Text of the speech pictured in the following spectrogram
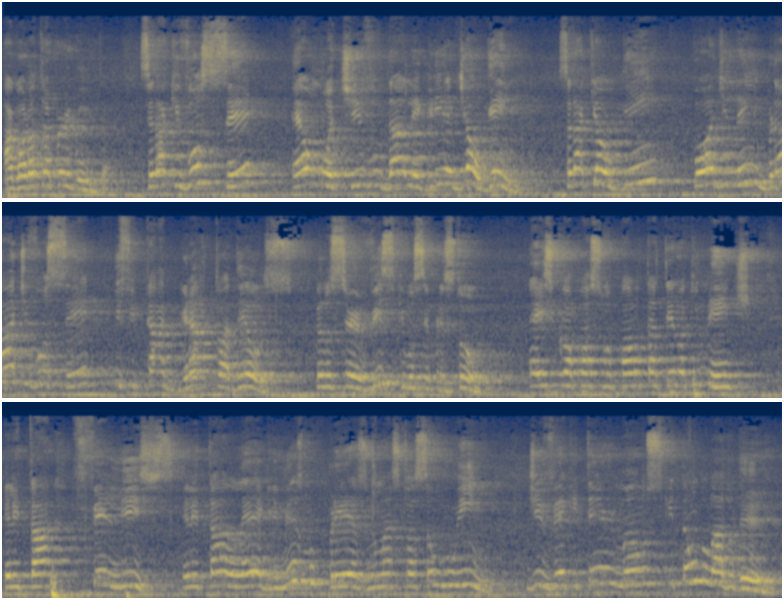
Agora, outra pergunta: será que você é o motivo da alegria de alguém? Será que alguém pode lembrar de você e ficar grato a Deus pelo serviço que você prestou? É isso que o apóstolo Paulo está tendo aqui em mente. Ele está feliz, ele está alegre, mesmo preso numa situação ruim, de ver que tem irmãos que estão do lado dele,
